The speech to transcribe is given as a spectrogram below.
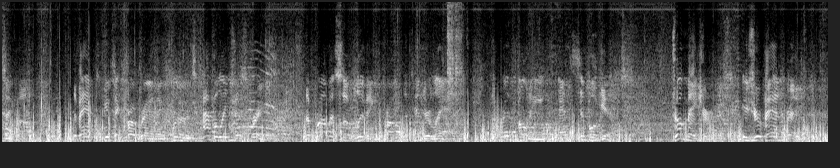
Sinko. The band's music program includes Appalachian Spring, The Promise of Living from the Tender Land, The Red Pony, and Simple Gifts. Drum majors, is your band ready?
